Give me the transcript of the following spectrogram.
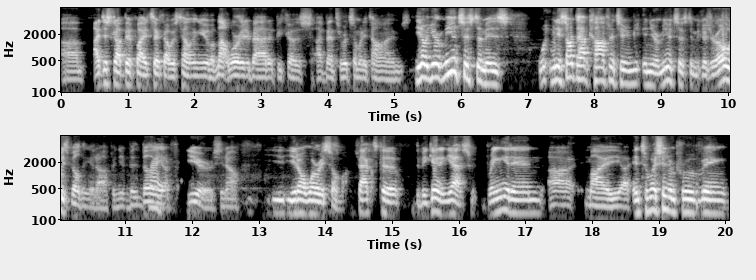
Um, I just got bit by a tick. I was telling you, I'm not worried about it because I've been through it so many times. You know, your immune system is when you start to have confidence in, in your immune system because you're always building it up and you've been building Right. it up for years. You know, you, you don't worry so much. Back to the beginning, yes, bringing it in, uh, my uh, intuition improving,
